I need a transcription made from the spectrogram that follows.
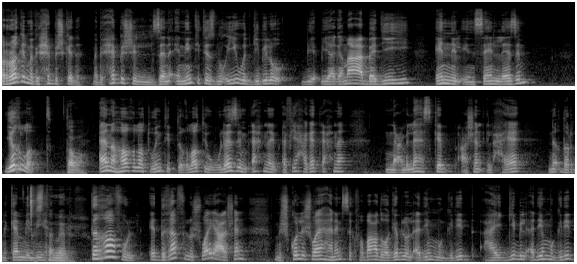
الراجل ما بيحبش كده ما بيحبش الزنق ان انت تزنقيه وتجيبي له بي- يا جماعة بديهي ان الإنسان لازم يغلط. طبعا. أنا هغلط وانت بتغلطي ولازم إحنا يبقى في حاجات إحنا نعمل لها سكيب عشان الحياة نقدر نكمل بيها. استمر تغافل اتغافلوا شوية علشان مش كل شوية هنمسك في بعض واجيب له القديم والجديد هيجيب القديم والجديد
